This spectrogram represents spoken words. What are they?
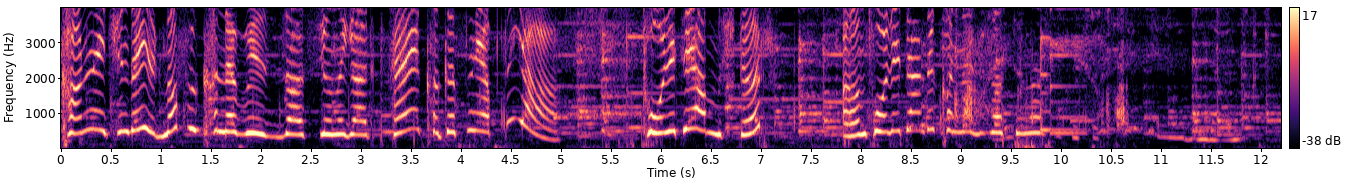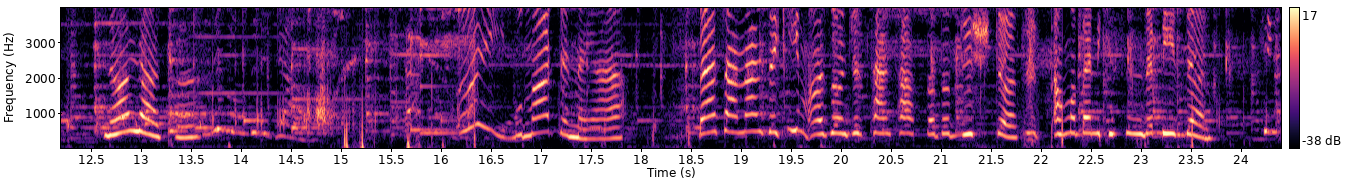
karnı içindeydik. Nasıl kanalizasyona geldik? He kakasını yaptı ya. Tuvalete yapmıştır. Ama tuvaletten de kanalizasyona. Ne alaka? Ay bunlar da ne ya? Ben senden zekiyim. Az önce sen tahtada düştün. Ama ben ikisini de bildim. Çünkü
